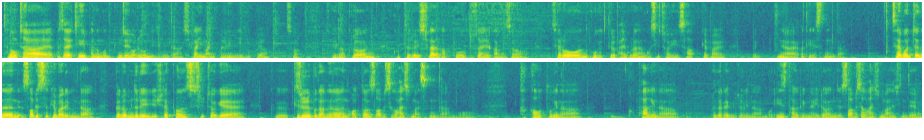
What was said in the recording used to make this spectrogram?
자동차 회사에 진입하는 건 굉장히 어려운 일입니다. 시간이 많이 걸리는 일이고요. 그래서 저희가 그런 것들을 시간을 갖고 투자해 가면서 새로운 고객들을 발굴하는 것이 저희 사업 개발 분야가 되겠습니다. 세 번째는 서비스 개발입니다. 여러분들이 휴대폰 쓰실 적에 그 기술보다는 어떤 서비스가 관심이 많습니다. 뭐 카카오톡이나 쿠팡이나 배달의 민족이나 뭐 인스타그램이나 이런 서비스가 관심 많으신데요.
